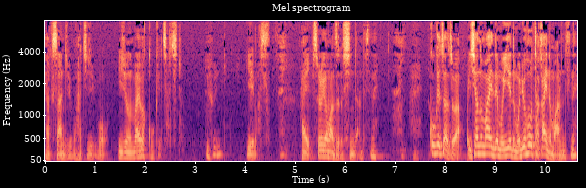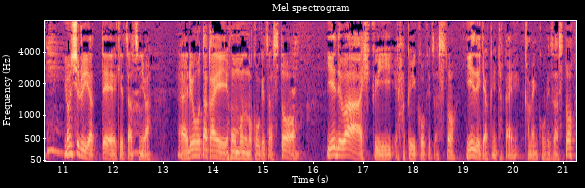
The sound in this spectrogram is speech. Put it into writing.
135、85以上の場合は高血圧というふうに言えます。はい、はい。それがまず診断ですね。はい、はい高血圧は医者の前でも家でも両方高いのもあるんですね。えー、4種類あって血圧には。両方高い本物の高血圧と、はい、家では低い白衣高血圧と、家で逆に高い仮面高血圧と、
